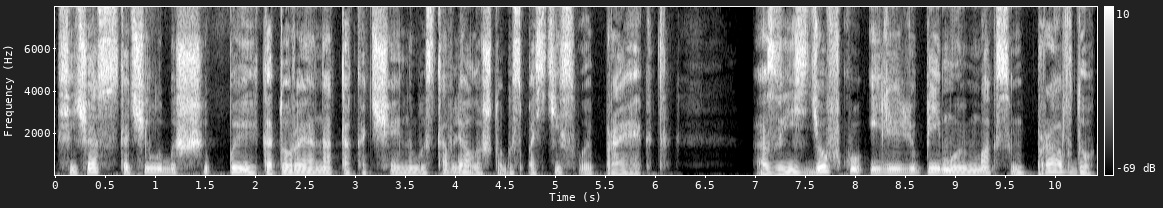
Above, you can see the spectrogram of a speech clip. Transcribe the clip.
сейчас сточила бы шипы, которые она так отчаянно выставляла, чтобы спасти свой проект. А за издевку или любимую Максом правду,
